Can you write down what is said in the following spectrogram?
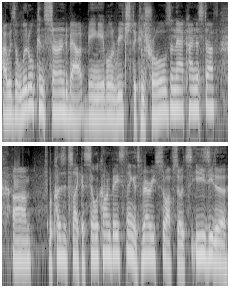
I was a little concerned about being able to reach the controls and that kind of stuff. Um, because it's like a silicone based thing, it's very soft, so it's easy to,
